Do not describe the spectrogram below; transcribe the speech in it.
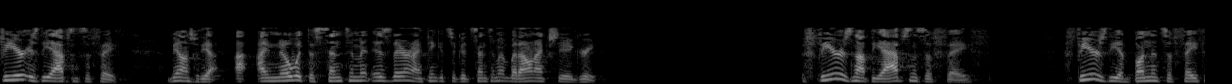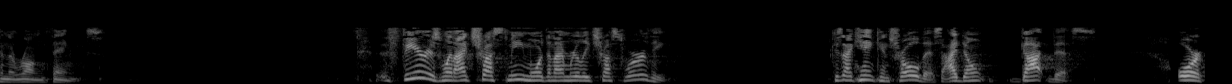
Fear is the absence of faith. I'll be honest with you, I, I know what the sentiment is there, and I think it's a good sentiment, but I don't actually agree. Fear is not the absence of faith. Fear is the abundance of faith in the wrong things. Fear is when I trust me more than I'm really trustworthy. Because I can't control this. I don't got this. Or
